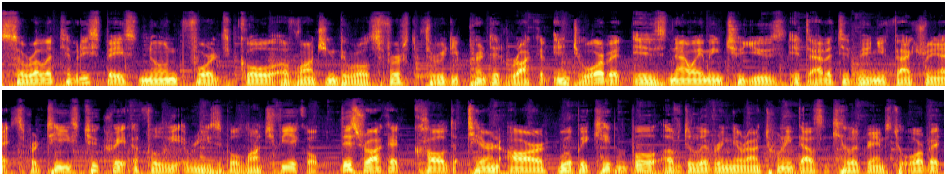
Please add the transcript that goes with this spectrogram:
So, Relativity Space, known for its goal of launching the world's first 3D printed rocket into orbit, is now aiming to use its additive manufacturing expertise to create a fully reusable launch vehicle. This rocket, called Terran R, will be capable of delivering around 20,000 kilograms to orbit,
